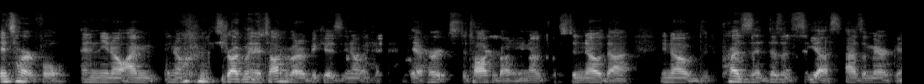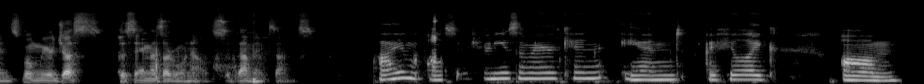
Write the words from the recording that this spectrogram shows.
it's hurtful. And, you know, I'm, you know, struggling to talk about it because, you know, it, it hurts to talk about it, you know, just to know that, you know, the president doesn't see us as Americans when we're just the same as everyone else, if that makes sense. I'm also Chinese American and I feel like um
